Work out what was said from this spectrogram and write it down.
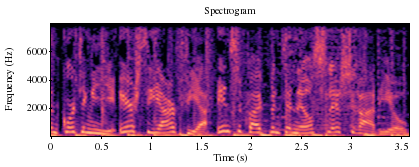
20% korting in je eerste jaar via insafai.nl slash radio.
